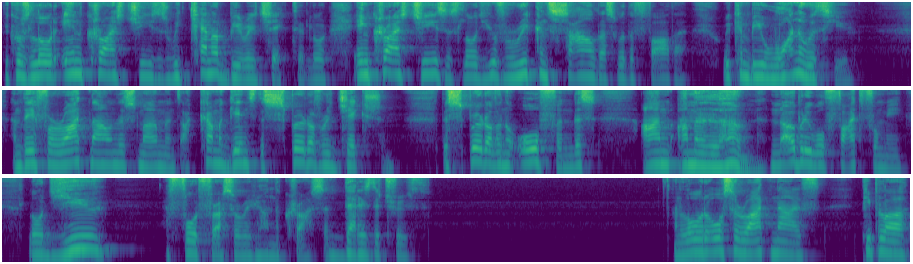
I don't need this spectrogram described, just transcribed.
because, Lord, in Christ Jesus, we cannot be rejected, Lord. In Christ Jesus, Lord, you've reconciled us with the Father. We can be one with you. And therefore, right now in this moment, I come against the spirit of rejection, the spirit of an orphan, this I'm, I'm alone. Nobody will fight for me. Lord, you have fought for us already on the cross, and that is the truth. And Lord, also right now, if people are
